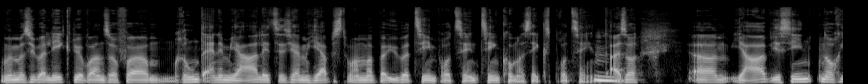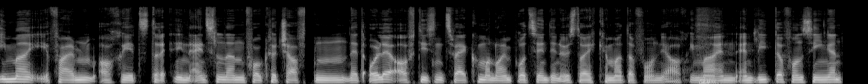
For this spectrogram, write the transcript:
Und wenn man sich überlegt, wir waren so vor rund einem Jahr, letztes Jahr im Herbst, waren wir bei über 10 Prozent, 10,6 Prozent. Mhm. Also ähm, ja, wir sind noch immer, vor allem auch jetzt in einzelnen Volkswirtschaften, nicht alle auf diesen 2,9 Prozent. In Österreich können wir davon ja auch immer ein, ein Lied davon singen.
